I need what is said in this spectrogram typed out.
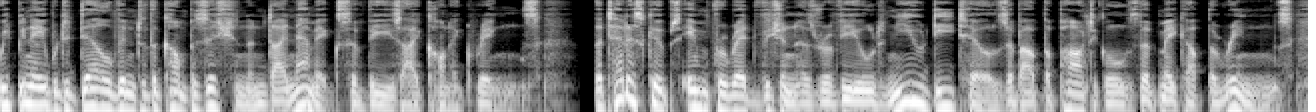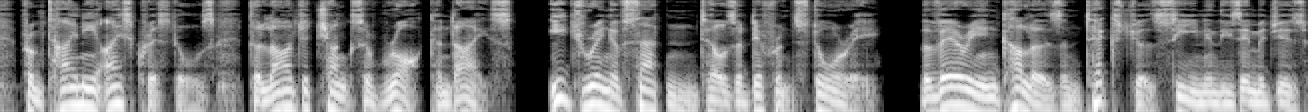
we've been able to delve into the composition and dynamics of these iconic rings. The telescope's infrared vision has revealed new details about the particles that make up the rings, from tiny ice crystals to larger chunks of rock and ice. Each ring of Saturn tells a different story. The varying colors and textures seen in these images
